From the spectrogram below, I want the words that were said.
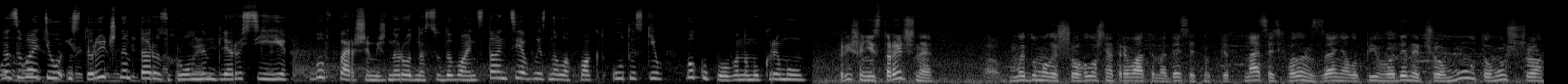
називають його історичним та розгромним для Росії, бо вперше міжнародна судова інстанція визнала факт утисків в окупованому Криму. Рішення історичне. Ми думали, що оголошення триватиме 10 ну 15 хвилин, зайняло півгодини. Чому? Тому що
